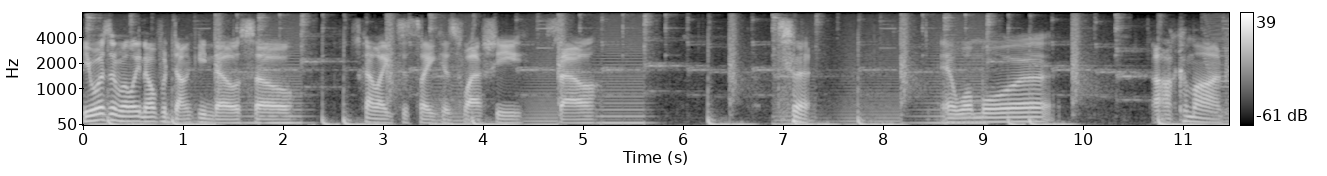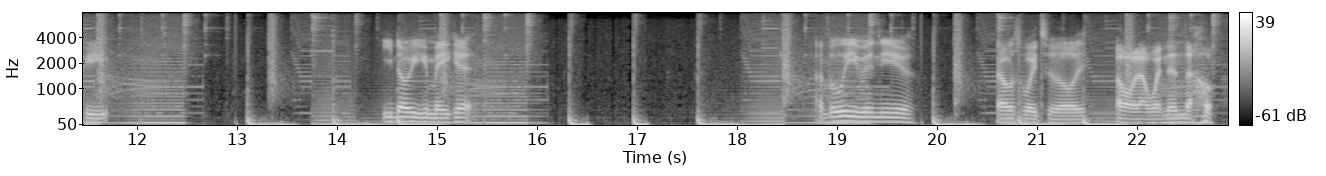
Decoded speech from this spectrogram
He wasn't really known for dunking though, so it's kind of like just like his flashy style. and one more. Oh, come on, Pete. You know you can make it. I believe in you. That was way too early. Oh, that went in though.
